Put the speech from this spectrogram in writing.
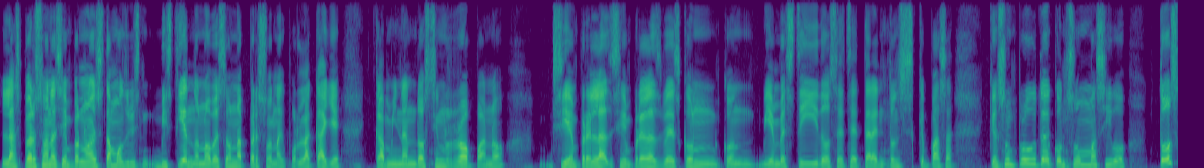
Las personas siempre nos estamos vistiendo, no ves a una persona por la calle caminando sin ropa, ¿no? Siempre, la, siempre las ves con, con bien vestidos, etcétera. Entonces, ¿qué pasa? Que es un producto de consumo masivo. Todos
